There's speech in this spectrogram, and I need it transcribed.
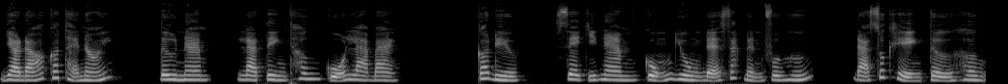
Do đó có thể nói, Tư Nam là tiền thân của La Bàn. Có điều, xe chỉ nam cũng dùng để xác định phương hướng, đã xuất hiện từ hơn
